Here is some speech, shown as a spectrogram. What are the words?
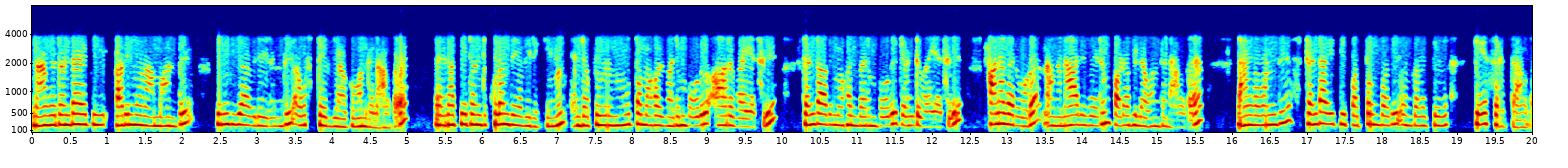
நாங்க ரெண்டாயிரத்தி பதிமூணாம் ஆண்டு இந்தியாவில இருந்து ஆஸ்திரேலியாவுக்கு வந்து நாங்க எனக்கு ரெண்டு குழந்தைகள் இருக்கணும் என் மூத்த மகள் வரும்போது ஆறு வயசு ரெண்டாவது மகன் வரும்போது ரெண்டு வயசு. கணவரோட நாங்கள் நாலு பேரும் படகுல வந்து நாங்கள் நாங்கள் வந்து ரெண்டாயிரத்தி பத்தொன்பது எங்களுக்கு கேஸ் எடுத்தாங்க.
